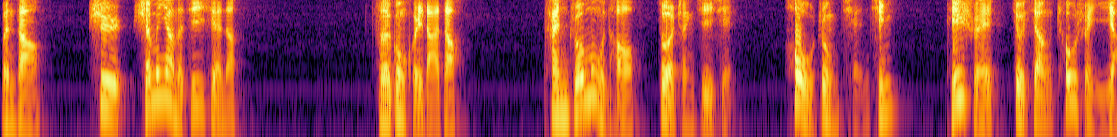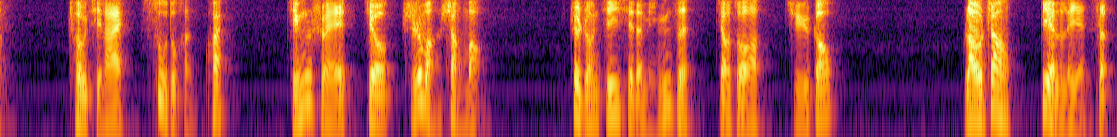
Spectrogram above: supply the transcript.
问道：“是什么样的机械呢？”子贡回答道：“砍啄木头做成机械，厚重前轻，提水就像抽水一样，抽起来速度很快。”井水就直往上冒，这种机械的名字叫做菊高。老丈变了脸色，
